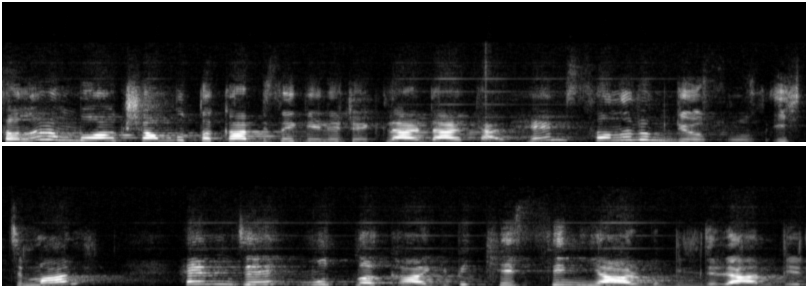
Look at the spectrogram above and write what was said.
Sanırım bu akşam mutlaka bize gelecekler derken hem sanırım diyorsunuz ihtimal hem de mutlaka gibi kesin yargı bildiren bir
